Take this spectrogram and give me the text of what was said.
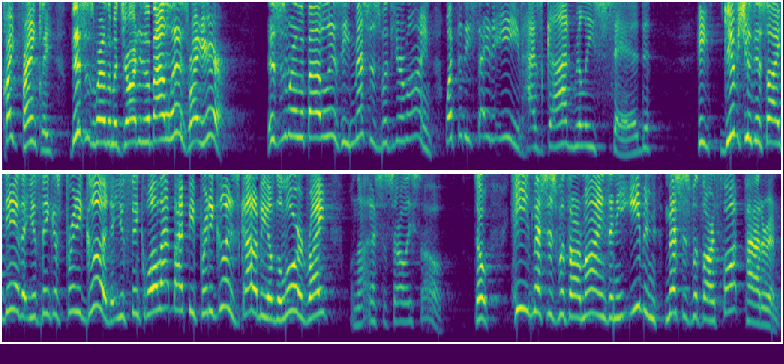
quite frankly, this is where the majority of the battle is, right here. This is where the battle is. He messes with your mind. What did he say to Eve? Has God really said? He gives you this idea that you think is pretty good, that you think, well, that might be pretty good. It's got to be of the Lord, right? Well, not necessarily so. So he messes with our minds and he even messes with our thought pattern.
